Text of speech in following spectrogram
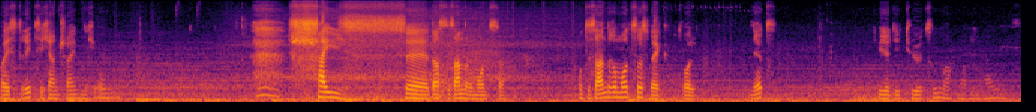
Weil es dreht sich anscheinend nicht um. Scheiße, das ist das andere Monster. Und das andere Monster ist weg. Toll. Und jetzt? Wieder die Tür zumachen, aber nice.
